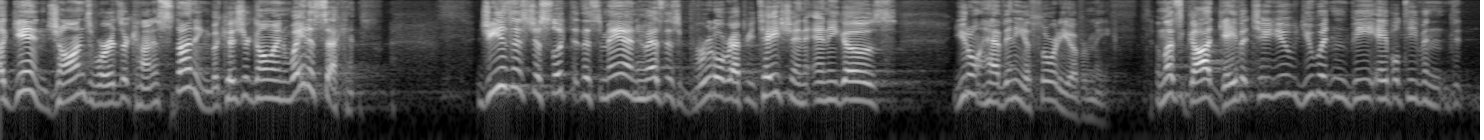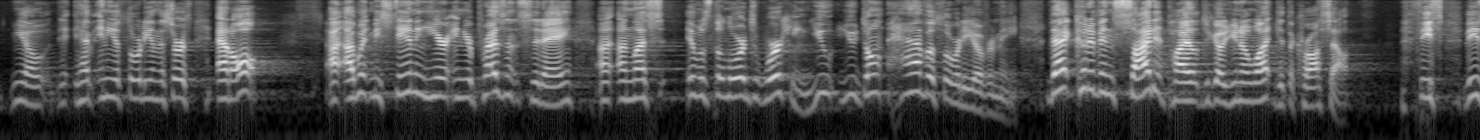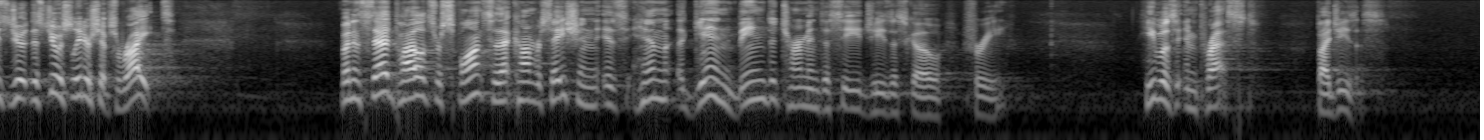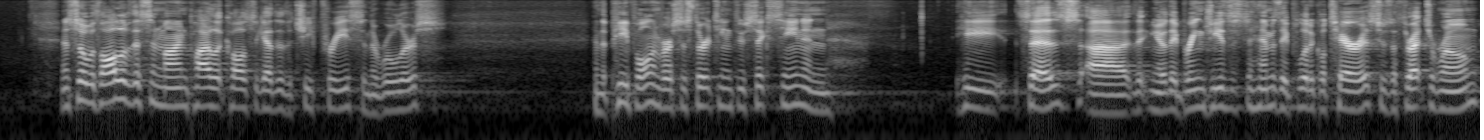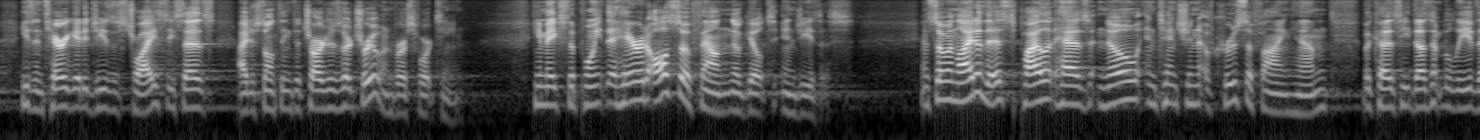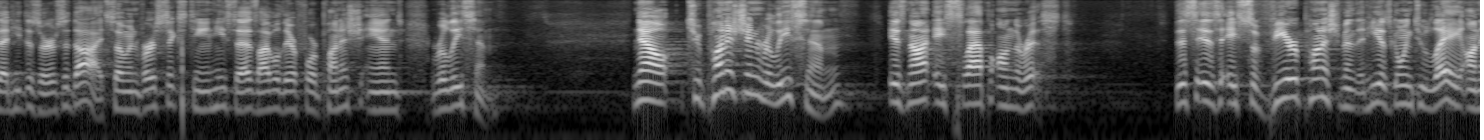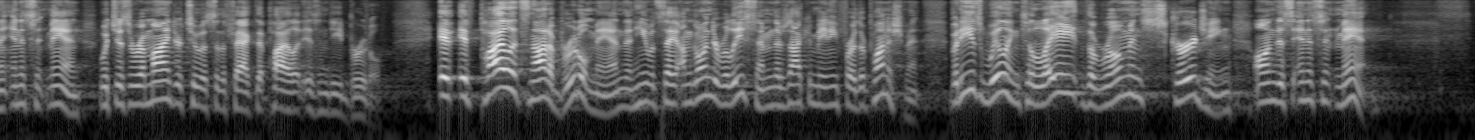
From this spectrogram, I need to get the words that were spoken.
Again, John's words are kind of stunning because you're going, wait a second. Jesus just looked at this man who has this brutal reputation and he goes, You don't have any authority over me. Unless God gave it to you, you wouldn't be able to even you know, have any authority on this earth at all. I, I wouldn't be standing here in your presence today uh, unless it was the Lord's working. You, you don't have authority over me. That could have incited Pilate to go, you know what? Get the cross out. These, these, this Jewish leadership's right. But instead, Pilate's response to that conversation is him again being determined to see Jesus go free. He was impressed by Jesus. And so, with all of this in mind, Pilate calls together the chief priests and the rulers and the people in verses 13 through 16. And he says uh, that you know, they bring Jesus to him as a political terrorist who's a threat to Rome. He's interrogated Jesus twice. He says, I just don't think the charges are true in verse 14. He makes the point that Herod also found no guilt in Jesus. And so, in light of this, Pilate has no intention of crucifying him because he doesn't believe that he deserves to die. So, in verse 16, he says, I will therefore punish and release him. Now, to punish and release him is not a slap on the wrist. This is a severe punishment that he is going to lay on an innocent man, which is a reminder to us of the fact that Pilate is indeed brutal. If, if Pilate's not a brutal man, then he would say, I'm going to release him, and there's not going to be any further punishment. But he's willing to lay the Roman scourging on this innocent man.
